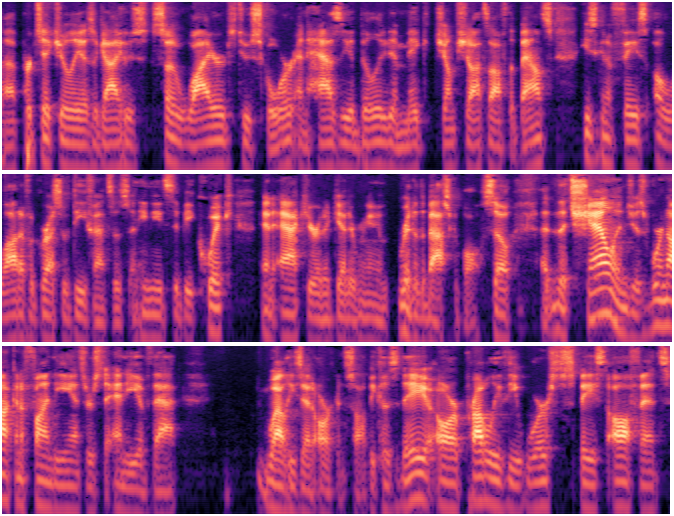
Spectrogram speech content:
uh, particularly as a guy who's so wired to score and has the ability to make jump shots off the bounce. He's going to face a lot of aggressive defenses, and he needs to be quick and accurate at getting rid of the basketball. So uh, the challenge is we're not going to find the answers to any of that while he's at Arkansas because they are probably the worst spaced offense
